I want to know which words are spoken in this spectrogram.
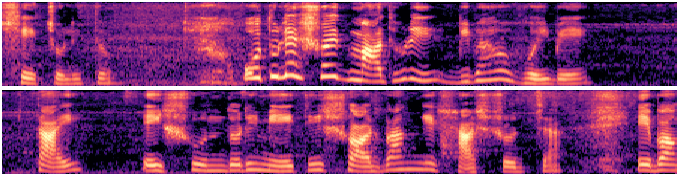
সে চলিত। অতুলের সহিত মাধুরীর বিবাহ হইবে। তাই এই সুন্দরী মেয়েটির সর্বাঙ্গে সাজসজ্জা এবং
